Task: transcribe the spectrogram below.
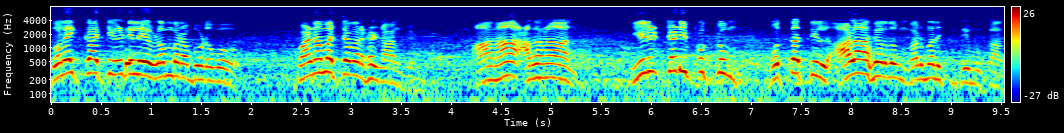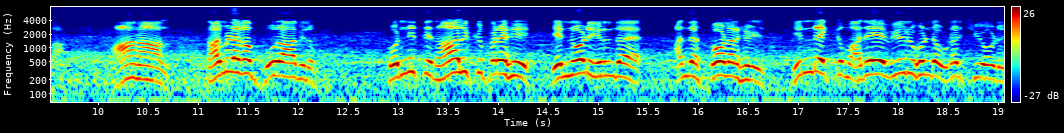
தொலைக்காட்சிகளிலே விளம்பரம் போடுவோம். பணமற்றவர்கள் நாங்கள். ஆனால் அதனால் இருட்டடிப்புக்கும் மொத்தத்தில் ஆளாகிறதும் மறுமலர்ச்சி திமுக தான். ஆனால் தமிழகம் பூராவிலும் தொண்ணூற்றி நாலுக்கு பிறகு என்னோடு இருந்த அந்த தோழர்கள் இன்றைக்கும் அதே வீறு கொண்ட உணர்ச்சியோடு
